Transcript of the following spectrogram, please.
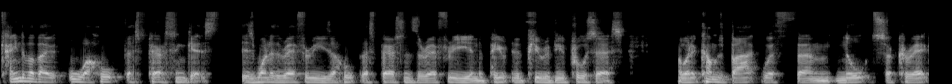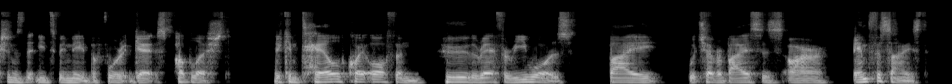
kind of about, oh, I hope this person gets is one of the referees. I hope this person's the referee in the peer, the peer review process. And when it comes back with um, notes or corrections that need to be made before it gets published, they can tell quite often who the referee was by whichever biases are emphasized.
